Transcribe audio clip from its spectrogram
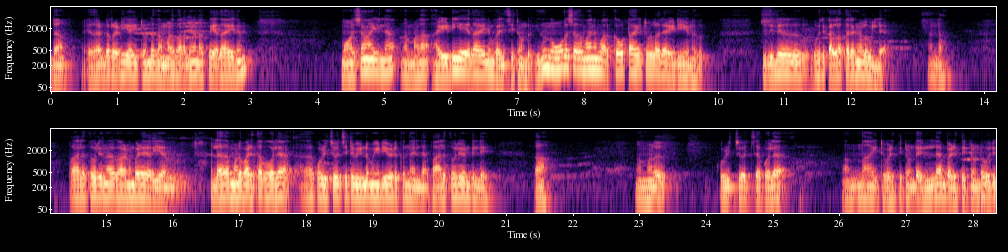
ഇതാ ഏതാണ്ട് റെഡി ആയിട്ടുണ്ട്. നമ്മൾ പറഞ്ഞ കണക്ക് ഏതായാലും മോശമായില്ല. നമ്മൾ ഐഡിയ ഏതായാലും വലിച്ചിട്ടുണ്ട്. ഇത് നൂറ് ശതമാനം വർക്കൗട്ടായിട്ടുള്ള ഒരു ഐഡിയയാണിത് ഇതിൽ ഒരു കള്ളത്തരങ്ങളും ഇല്ല. കണ്ട? പാലത്തോലിങ്ങ കാണുമ്പോഴേ അറിയാം. അല്ലാതെ നമ്മൾ പഴുത്ത കോല കൊഴിച്ചു വെച്ചിട്ട് വീണ്ടും വീഡിയോ എടുക്കുന്നില്ല പാലത്തോലി കണ്ടില്ലേ? ആ. നമ്മൾ കുഴിച്ചു വെച്ച കൊല നന്നായിട്ട് പഴുത്തിട്ടുണ്ട്. എല്ലാം പഴുത്തിട്ടുണ്ട്. ഒരു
